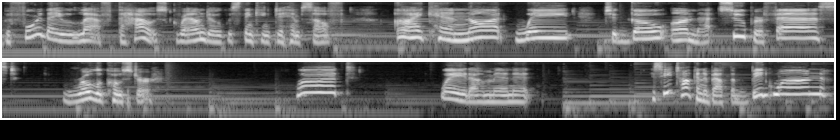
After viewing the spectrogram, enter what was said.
Before they left the house, Groundo was thinking to himself, I cannot wait to go on that super fast roller coaster. What? Wait a minute. Is he talking about the big one?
